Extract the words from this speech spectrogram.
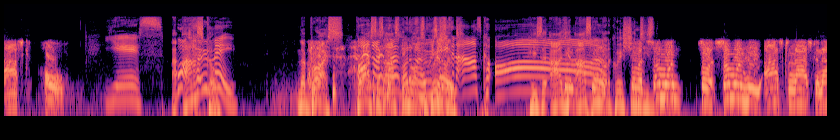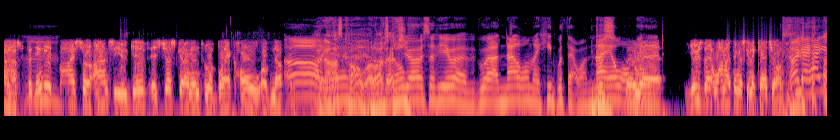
ask hole. Yes. A what? asshole. Who? Me? No, Bryce. Bryce is asking lots of who he is. He's an ask. Oh. He's a- uh, asking a lot of So questions. it's He's, someone. So it's someone who asks and asks and asks, but any advice or answer you give is just going into a black hole of nothing. Oh, an yeah. asshole. I like that. Joseph, you are well, nail on the head with that one. Because- Nail on the uh, head. Use that one. I think it's going to catch on. Okay, hey,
